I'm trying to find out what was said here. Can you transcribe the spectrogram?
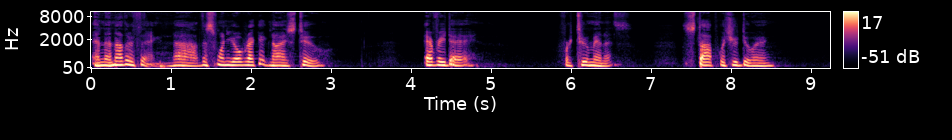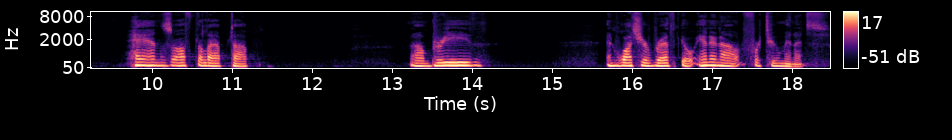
And another thing, now, this one you'll recognize too. Every day, for two minutes, stop what you're doing, hands off the laptop. Now breathe and watch your breath go in and out for two minutes.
